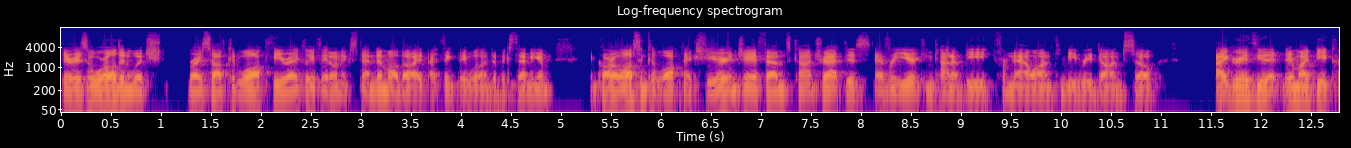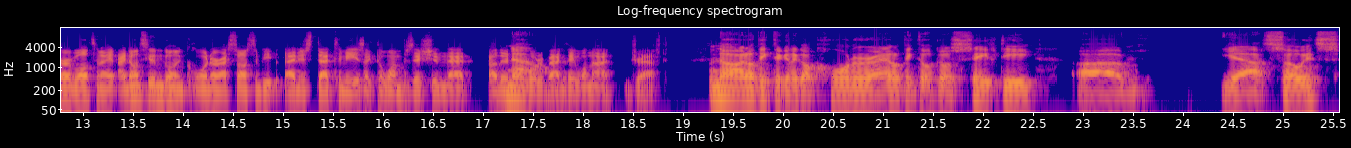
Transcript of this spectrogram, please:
there is a world in which Bryce Huff could walk theoretically if they don't extend him, although I, I, think they will end up extending him. And Carl Lawson could walk next year. And JFM's contract is every year can kind of be from now on can be redone. So I agree with you that there might be a curveball tonight. I don't see them going corner. I saw some people. I just that to me is like the one position that other than no. quarterback they will not draft. No, I don't think they're going to go corner. I don't think they'll go safety. Um, yeah, so it's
